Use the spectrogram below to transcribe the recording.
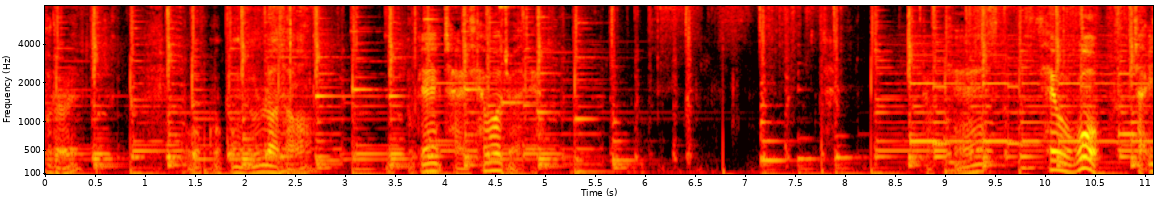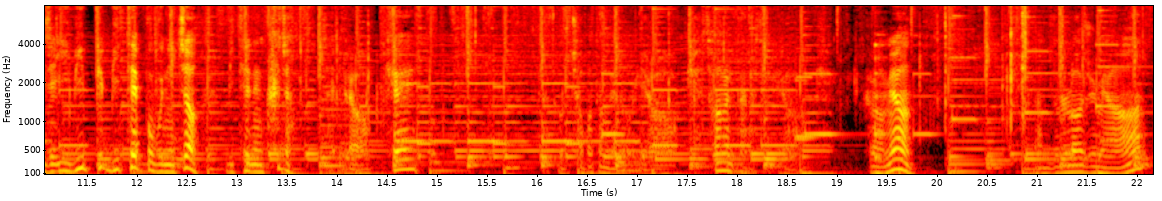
뿔을 꾹꾹꾹 눌러서 이쁘게 잘 세워줘야 돼요 이제 이 밑, 밑에 부분 있죠? 밑에는 크죠? 자 이렇게 우리 접었던 대로 이렇게 선을 따라서 이렇게. 그러면 눌러주면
